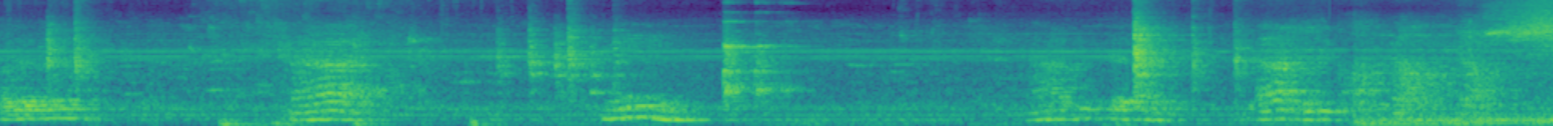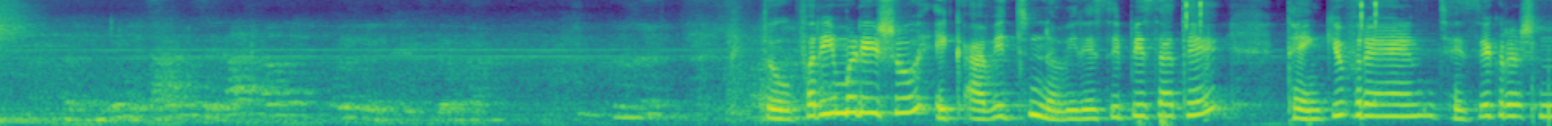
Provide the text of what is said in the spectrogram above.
તો ફરી મળીશું એક આવી જ નવી રેસીપી સાથે. થેન્ક યુ ફ્રેન્ડ જય શ્રી કૃષ્ણ.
